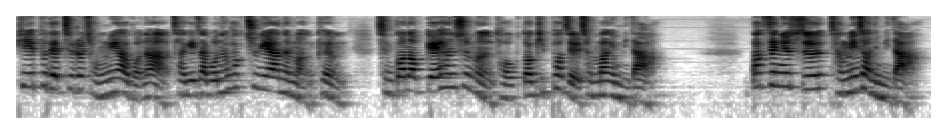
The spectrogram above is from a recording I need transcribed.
PF 대출을 정리하거나 자기 자본을 확충해야 하는 만큼 증권업계의 한숨은 더욱더 깊어질 전망입니다. 박스뉴스 장민선입니다.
